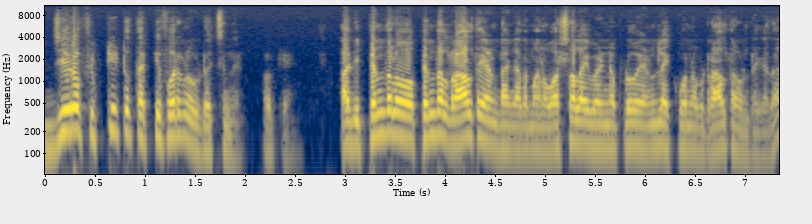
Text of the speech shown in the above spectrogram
zero fifty two thirty four అని ఒకటి వచ్చిందండి ఓకే. అది పిందలు పిందలు రాలుతాయి అంటాం కదా మన వర్షాలు అయిపోయినప్పుడు ఎండలు ఎక్కువ ఉన్నప్పుడు రాలుతూ ఉంటాయి కదా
